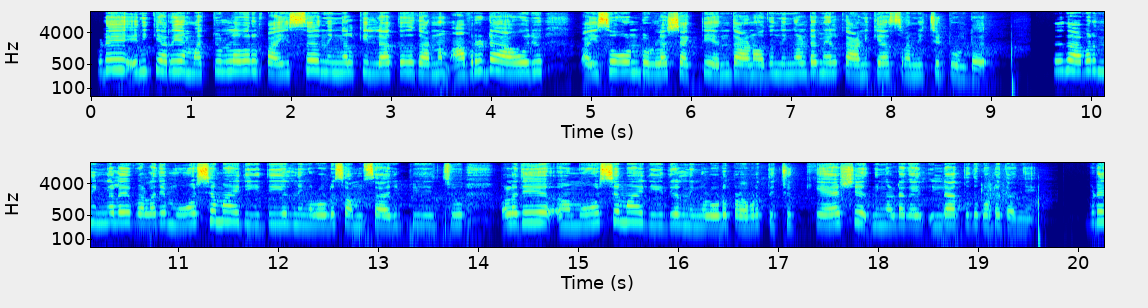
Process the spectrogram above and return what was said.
ഇവിടെ എനിക്കറിയാം മറ്റുള്ളവർ പൈസ നിങ്ങൾക്കില്ലാത്തത് കാരണം അവരുടെ ആ ഒരു പൈസ കൊണ്ടുള്ള ശക്തി എന്താണോ അത് നിങ്ങളുടെ മേൽ കാണിക്കാൻ ശ്രമിച്ചിട്ടുണ്ട്. അതായത് അവർ നിങ്ങളെ വളരെ മോശമായ രീതിയിൽ നിങ്ങളോട് സംസാരിപ്പിച്ചു വളരെ മോശമായ രീതിയിൽ നിങ്ങളോട് പ്രവർത്തിച്ചു. ക്യാഷ് നിങ്ങളുടെ കയ്യിൽ ഇല്ലാത്തത് കൊണ്ട് തന്നെ. ഇവിടെ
